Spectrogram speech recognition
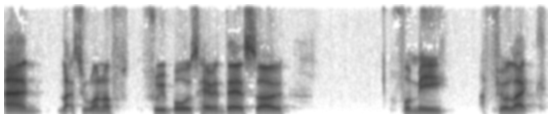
and likes to run off through balls here and there. So for me, I feel like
